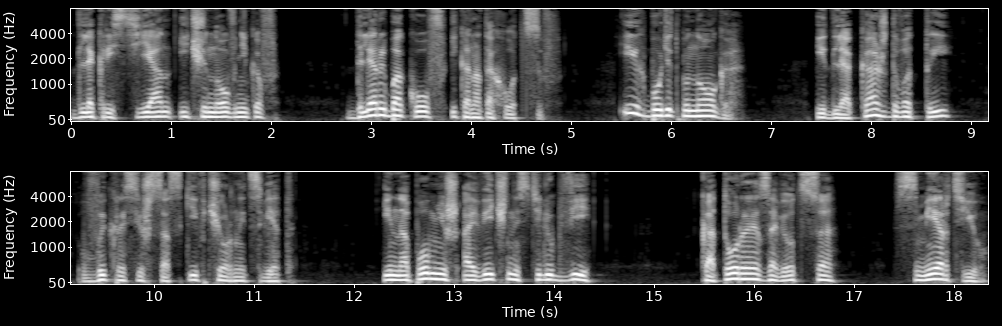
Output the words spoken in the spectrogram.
для крестьян и чиновников, для рыбаков и канатоходцев. Их будет много — и для каждого ты выкрасишь соски в черный цвет и напомнишь о вечности любви, которая зовется смертью.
